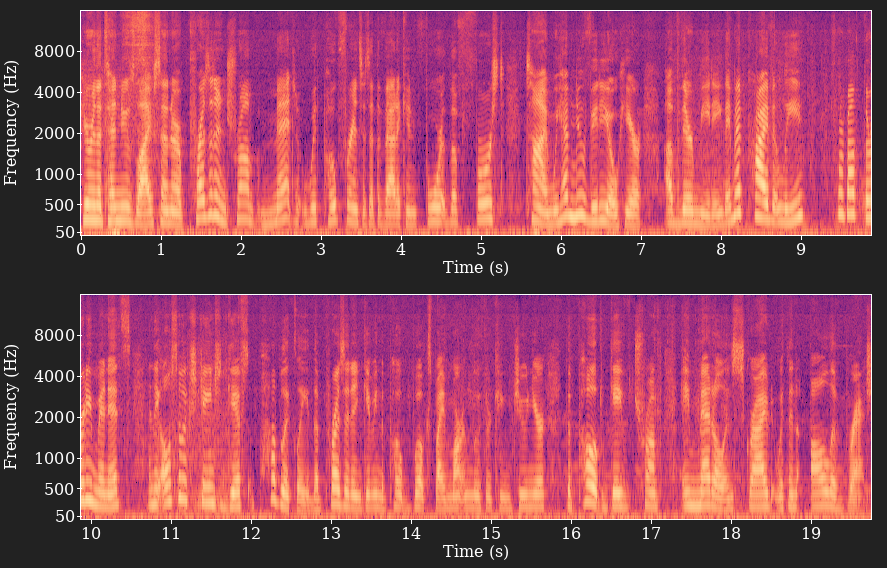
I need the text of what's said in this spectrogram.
Here in the 10 News Live Center, President Trump met with Pope Francis at the Vatican for the first time. We have new video here of their meeting. They met privately for about 30 minutes and they also exchanged gifts publicly. The president giving the Pope books by Martin Luther King Jr. The Pope gave Trump a medal inscribed with an olive branch.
